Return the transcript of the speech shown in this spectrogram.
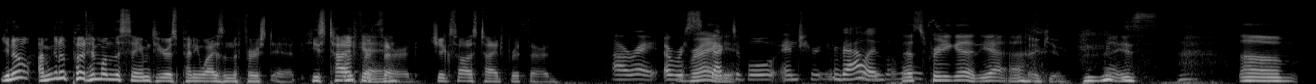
you know, I'm gonna put him on the same tier as Pennywise in the first It. He's tied for third. Jigsaw is tied for third. All right. A respectable entry. Valid. That's pretty good. Yeah. Thank you. nice. Um.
